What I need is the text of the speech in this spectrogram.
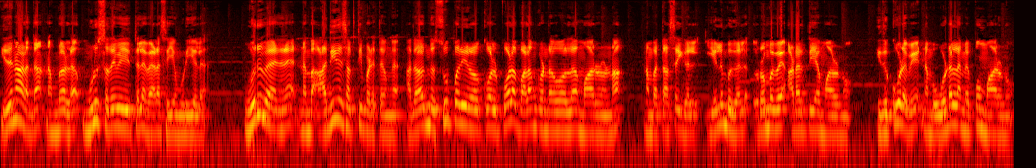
இதனால தான் நம்மளால் முழு சதவீதத்தில் வேலை செய்ய முடியலை. ஒருவேளை நம்ம அதீத சக்தி படைத்தவங்க அதாவது இந்த சூப்பர் ஹீரோக்கள் போல பலம் கொண்டவர்களாக மாறணும்னா நம்ம தசைகள் எலும்புகள் ரொம்பவே அடர்த்தியாக மாறணும். இது கூடவே நம்ம உடல் அமைப்பும் மாறணும்.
